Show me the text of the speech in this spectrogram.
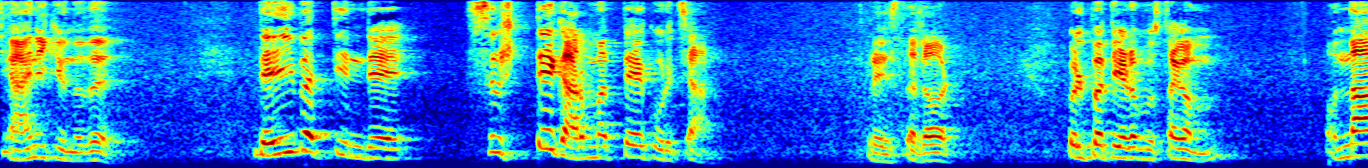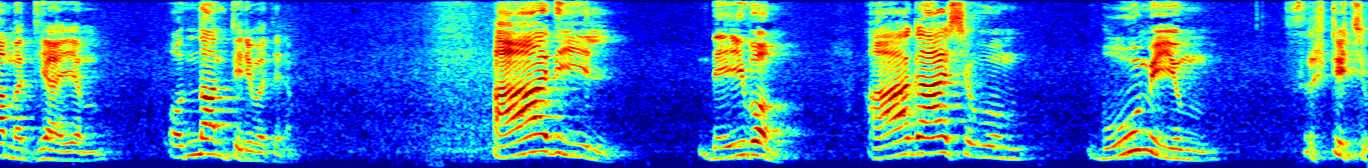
ധ്യാനിക്കുന്നത് ദൈവത്തിന്റെ സൃഷ്ടികർമ്മത്തെക്കുറിച്ചാണ്. ലോഡ് ഉൽപ്പത്തിയുടെ പുസ്തകം ഒന്നാം അധ്യായം ഒന്നാം തിരുവചനം. ആദിയിൽ ദൈവം ആകാശവും ഭൂമിയും സൃഷ്ടിച്ചു.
